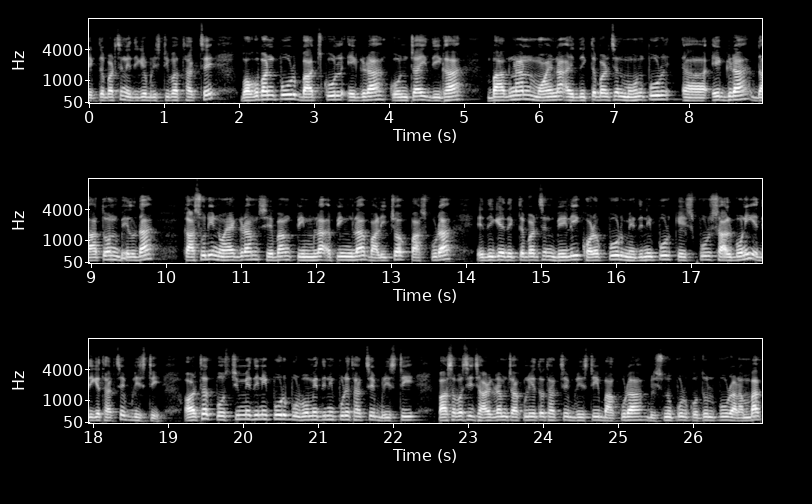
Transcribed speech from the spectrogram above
দেখতে পাচ্ছেন এদিকে বৃষ্টিপাত থাকছে। ভগবানপুর, বাজকুল, এগড়া কোনটাই দীঘা বাগনান ময়না এই দেখতে পাচ্ছেন মোহনপুর এগড়া দাঁতন বেলদা কাসুরি, নয়াগ্রাম সেবাং পিমলা, পিংলা, বালিচক, পাঁশকুড়া, এদিকে দেখতে পাচ্ছেন বেলি, খড়গপুর, মেদিনীপুর, কেশপুর, শালবনী, এদিকে থাকছে বৃষ্টি। অর্থাৎ পশ্চিম মেদিনীপুর, পূর্ব মেদিনীপুরে থাকছে বৃষ্টি, পাশাপাশি ঝাড়গ্রাম, চাকুলিয়াতেও থাকছে বৃষ্টি, বাঁকুড়া, বিষ্ণুপুর, কতুলপুর, আরামবাগ,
